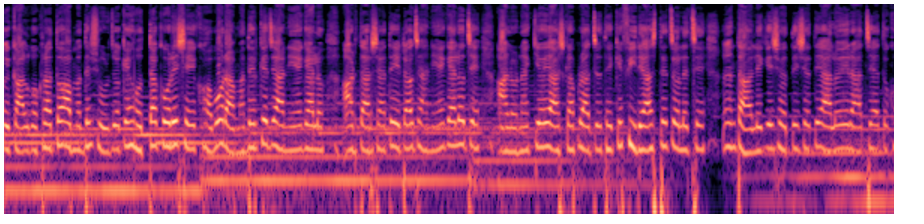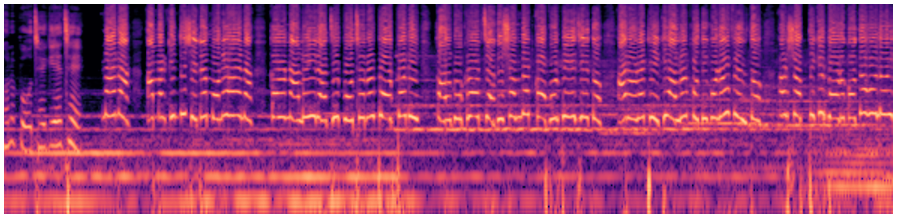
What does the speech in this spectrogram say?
ওই কালকোকরা তো আমাদের সূর্যকে হত্যা করে সেই খবর আমাদেরকে জানিয়ে গেল। আর তার সাথে এটাও জানিয়ে গেল যে, আলো নাকি ওই আশকাপ রাজ্য থেকে ফিরে আসতে চলেছে। তাহলে কি সত্যি সত্যি আলো এই রাজ্যে এতক্ষণ পৌঁছে গিয়েছে? না না, আমার কিন্তু সেটা মনে হয় না। কারণ আলো এই রাজ্যে পৌঁছানোর পরপরই কালগোকরা আর জাদু সম্রাট খবর পেয়ে যেত। আর ওরা ঠিকই আলোর ক্ষতি করেও ফেলতো। আর সব থেকে বড় কথা হলো ওই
